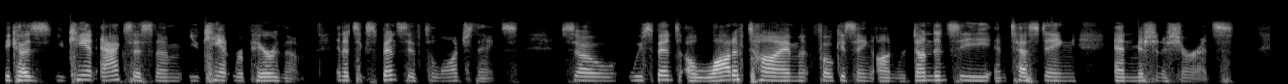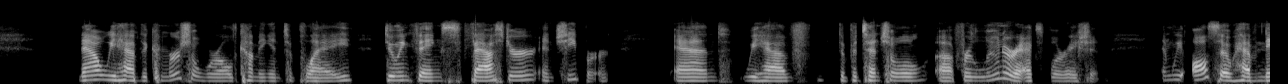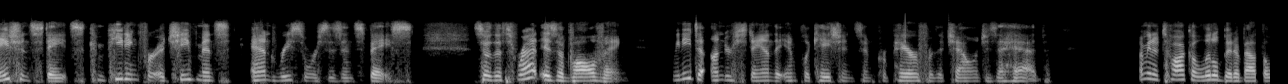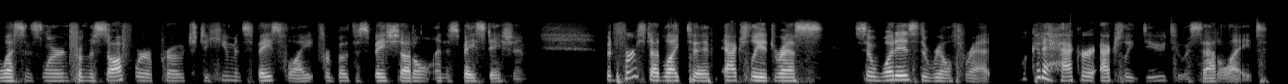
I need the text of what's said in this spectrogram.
because you can't access them, you can't repair them, and it's expensive to launch things. So we've spent a lot of time focusing on redundancy and testing and mission assurance. Now we have the commercial world coming into play, doing things faster and cheaper. And we have the potential uh, for lunar exploration. And we also have nation states competing for achievements and resources in space. So the threat is evolving we need to understand the implications and prepare for the challenges ahead. I'm going to talk a little bit about the lessons learned from the software approach to human spaceflight for both the space shuttle and the space station. But first, I'd like to actually address, so what is the real threat? What could a hacker actually do to a satellite?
